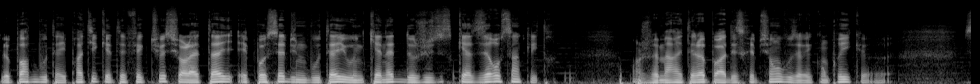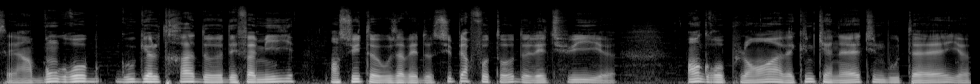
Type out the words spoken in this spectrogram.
Le porte-bouteille pratique est effectué sur la taille et possède une bouteille ou une canette de jusqu'à 0,5 litres. je vais m'arrêter là pour la description. Vous avez compris que c'est un bon gros Google Trad des familles. Ensuite, vous avez de super photos de l'étui euh, en gros plan avec une canette, une bouteille, euh,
